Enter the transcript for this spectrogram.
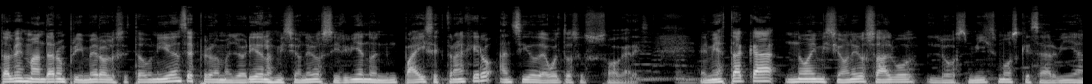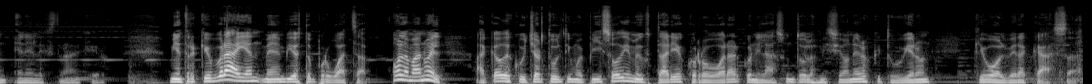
Tal vez mandaron primero a los estadounidenses, pero la mayoría de los misioneros sirviendo en un país extranjero han sido devueltos a sus hogares. En mi estaca no hay misioneros salvo los mismos que servían en el extranjero. Mientras que Brian me envió esto por WhatsApp. Hola Manuel, Acabo de escuchar tu último episodio y me gustaría corroborar con el asunto de los misioneros que tuvieron que volver a casa.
